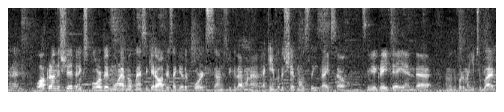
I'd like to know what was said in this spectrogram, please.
kind of walk around the ship and explore a bit more. I have no plans to get off, just like the other ports, um, just because I wanna. I came for the ship mostly, right? So it's gonna be a great day, and uh, I'm looking forward to my YouTube live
